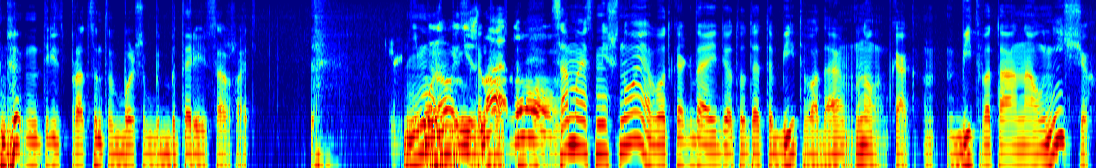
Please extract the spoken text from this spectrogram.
30% больше будет батарею сажать. Не может ну, быть. Не знаю, но... Самое смешное, вот когда идет вот эта битва, да, ну как, битва-то она у нищих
